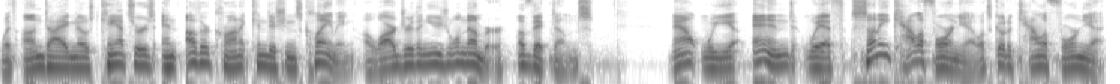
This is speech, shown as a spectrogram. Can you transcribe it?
with undiagnosed cancers and other chronic conditions claiming a larger than usual number of victims. Now we end with sunny California. Let's go to California.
